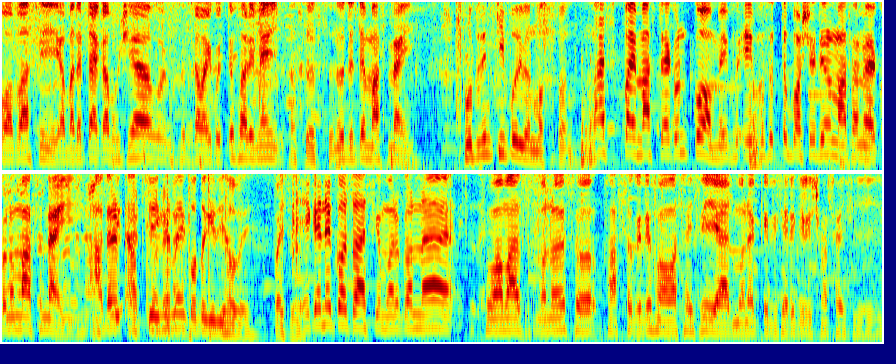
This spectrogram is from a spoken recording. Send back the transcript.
অভাব আছি আমাদের টাকা পয়সা ওই বছর কামাই করতে পারি নাই। আচ্ছা আচ্ছা। নদীতে মাছ নাই। প্রতিদিন কি পরিমাণ মাছ পান? মাছ পাই মাছ তো এখন কম। এই- বছর তো বর্ষা দিন মাছ আনো এখনও মাছ নাই। আজকে- এখানে কত কেজি হবে পাইছেন? এখানে কত? আজকে মনে কর না ফোয়া মাছ মনে হয় পাঁচশো কেজি ফোয়া মাছ খাইছি আর মনে হয় কেজি সাড়ে ইলিশ মাছ খাইছি।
